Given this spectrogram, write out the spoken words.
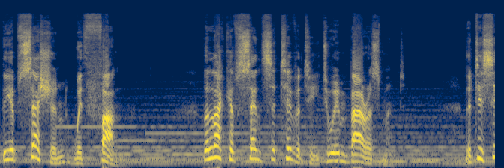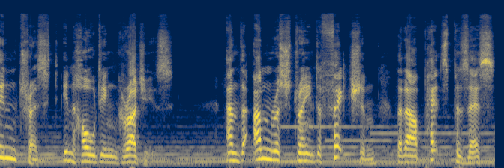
the obsession with fun, the lack of sensitivity to embarrassment, the disinterest in holding grudges, and the unrestrained affection that our pets possess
